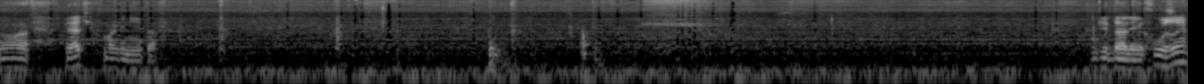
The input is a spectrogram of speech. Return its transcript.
Вот. 5 магнитов. Видали и хуже.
